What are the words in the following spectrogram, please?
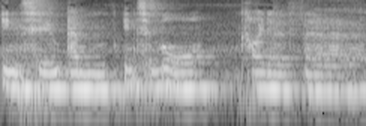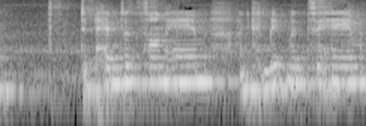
into um, into more kind of uh, dependence on Him and commitment to Him,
